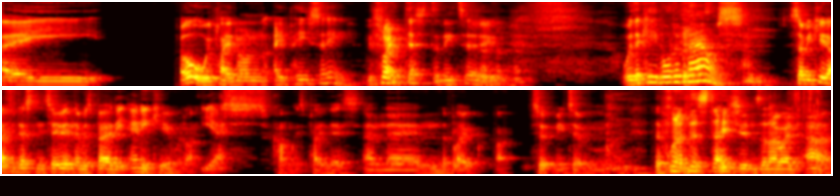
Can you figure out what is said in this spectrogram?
a oh, we played on a PC. We played Destiny two with a keyboard and mouse. So we queued up for Destiny 2 and there was barely any queue. We're like, yes, can't wait to play this. And then the bloke took me to one of the stations and I went, ah,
